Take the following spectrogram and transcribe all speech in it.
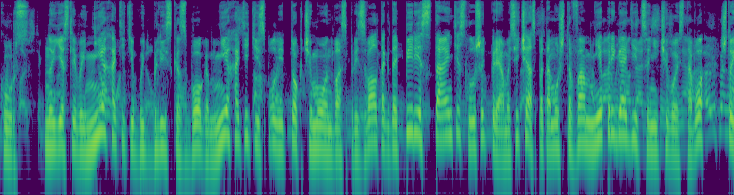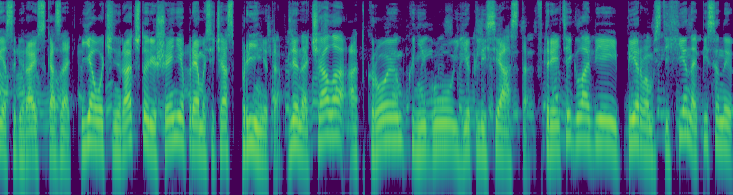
курс. Но если вы не хотите быть близко с Богом, не хотите исполнить то, к чему Он вас призвал, тогда перестаньте слушать прямо сейчас, потому что вам не пригодится ничего из того, что я собираюсь сказать. Я очень рад, что решение прямо сейчас принято. Для начала откроем книгу Екклесиаста. В третьей главе и первом стихе написаны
